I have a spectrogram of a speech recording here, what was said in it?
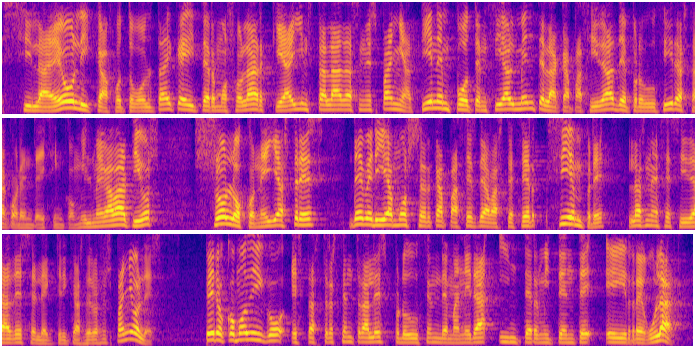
Si la eólica, fotovoltaica y termosolar que hay instaladas en España tienen potencialmente la capacidad de producir hasta 45.000 megavatios, solo con ellas tres deberíamos ser capaces de abastecer siempre las necesidades eléctricas de los españoles. Pero como digo, estas tres centrales producen de manera intermitente e irregular.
